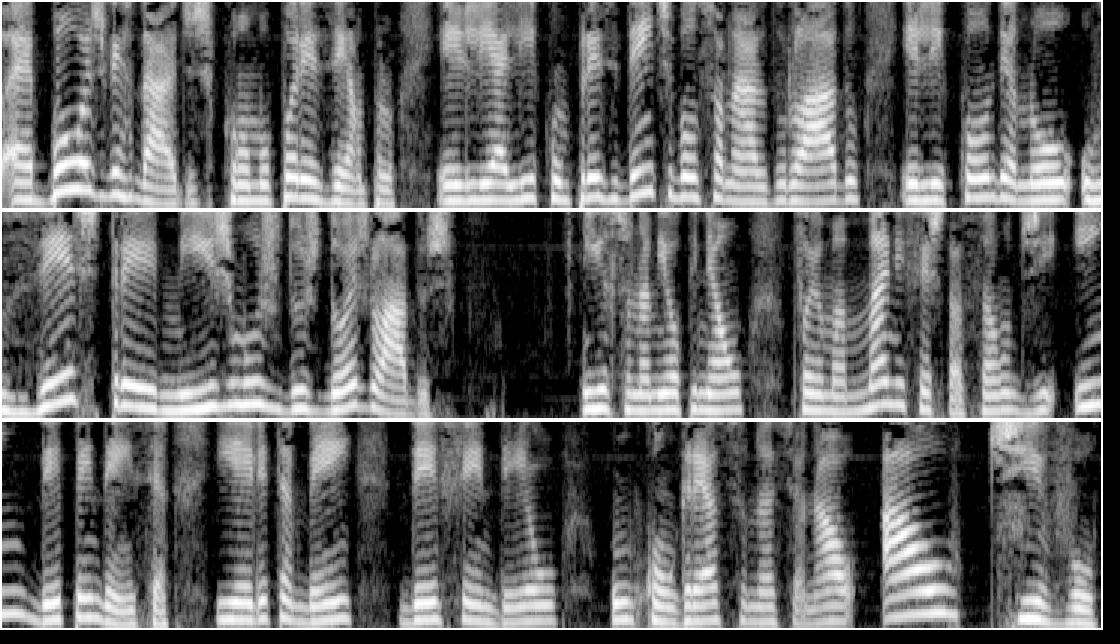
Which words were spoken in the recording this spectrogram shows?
é, boas verdades, como, por exemplo, ele ali com o presidente Bolsonaro do lado, ele condenou os extremismos dos dois lados. Isso, na minha opinião, foi uma manifestação de independência. E ele também defendeu um Congresso Nacional altivo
